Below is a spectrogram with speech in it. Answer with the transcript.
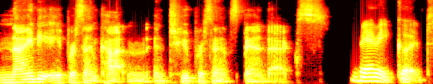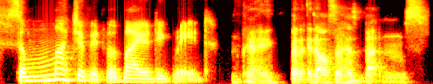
98% cotton and 2% spandex. Very good. So much of it will biodegrade. Okay. But it also has buttons.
